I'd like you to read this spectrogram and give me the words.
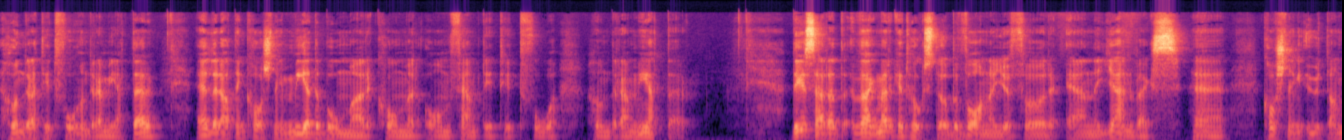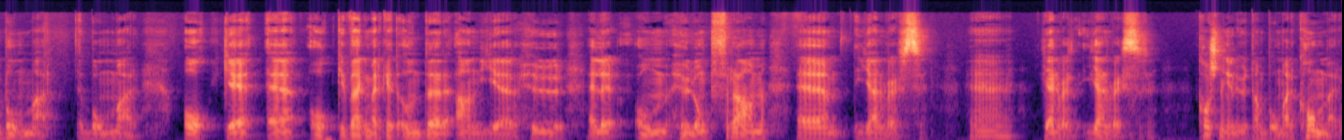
100-200 meter. Eller att en korsning med bommar kommer om 50-200 meter. Det är så här att vägmärket högst upp varnar ju för en järnvägskorsning eh, utan bommar. bommar. Och, eh, och vägmärket under anger hur, eller om hur långt fram eh, järnvägs järnvägs, järnvägskorsningen utan bommar kommer.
